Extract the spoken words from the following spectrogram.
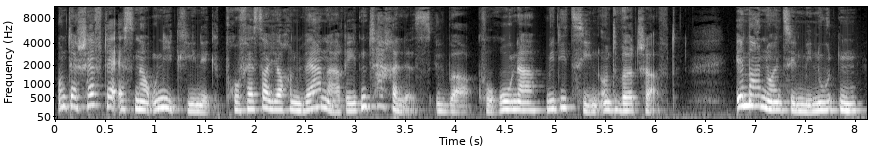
und der Chef der Essener Uniklinik, Professor Jochen Werner, reden Tacheles über Corona, Medizin und Wirtschaft. Immer 19 Minuten,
